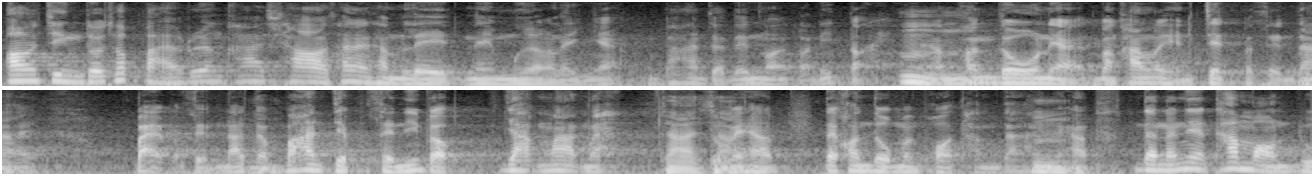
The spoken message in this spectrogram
เอาจริงๆโดยทั่วไปเรื่องค่าเช่า ถ้าในทำเลในเมืองอะไรเงี้ยบ้านจะได้น้อยกว่านิดหน่อยนะครับอืมคอนโดเนี่ยบางครั้งเราเห็น 7%ได้ 8%ได้แต่บ้าน7%นี่แบบยากมากนะใช่ใช่ถูกไหมครับแต่คอนโดมันพอทำได้นะครับดังนั้นเนี่ยถ้ามองดู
